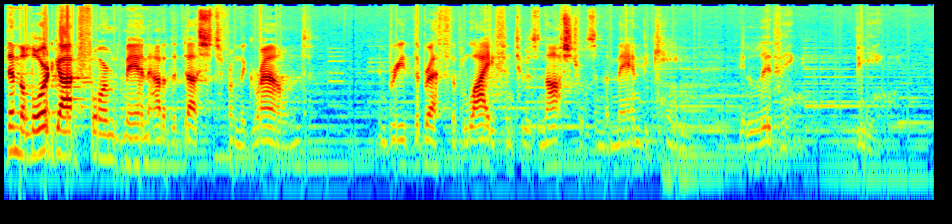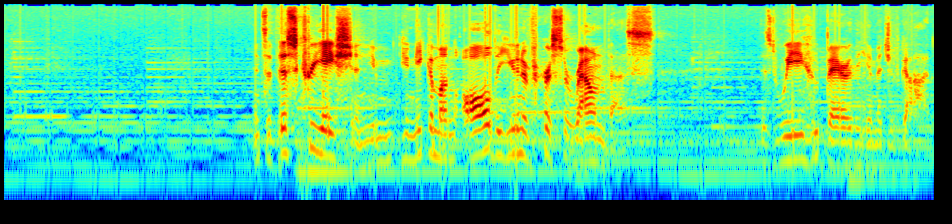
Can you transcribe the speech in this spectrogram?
Then the Lord God formed man out of the dust from the ground and breathed the breath of life into his nostrils, and the man became a living being. Into this creation, unique among all the universe around us, is we who bear the image of God.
